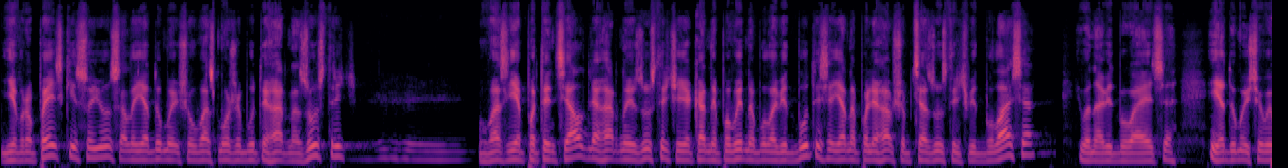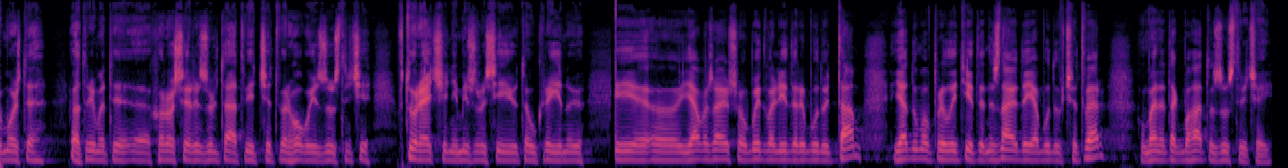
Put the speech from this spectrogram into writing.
Європейський Союз, але я думаю, що у вас може бути гарна зустріч. У вас є потенціал для гарної зустрічі, яка не повинна була відбутися. Я наполягав, щоб ця зустріч відбулася, і вона відбувається. І я думаю, що ви можете отримати е, хороший результат від четвергової зустрічі в Туреччині між Росією та Україною. І е, я вважаю, що обидва лідери будуть там. Я думав прилетіти. Не знаю, де я буду в четвер. У мене так багато зустрічей.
